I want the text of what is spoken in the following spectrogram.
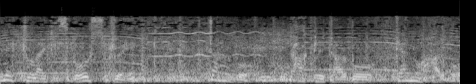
ইলেকট্রোলাইট স্পোর্টস ট্রেন টার্বো থাকলে টার্বো কেন হারবো?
